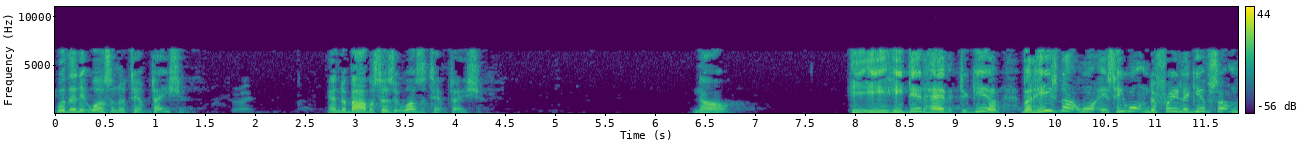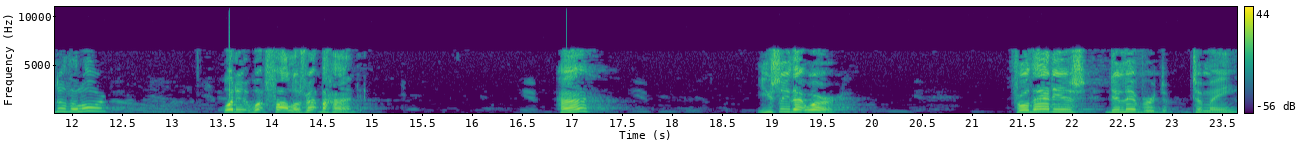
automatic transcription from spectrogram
Well, then it wasn't a temptation. And the Bible says it was a temptation. No. He, he, he did have it to give, but he's not want, is he wanting to freely give something to the Lord? What, is, what follows right behind it? Huh? You see that word? For that is delivered to me,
